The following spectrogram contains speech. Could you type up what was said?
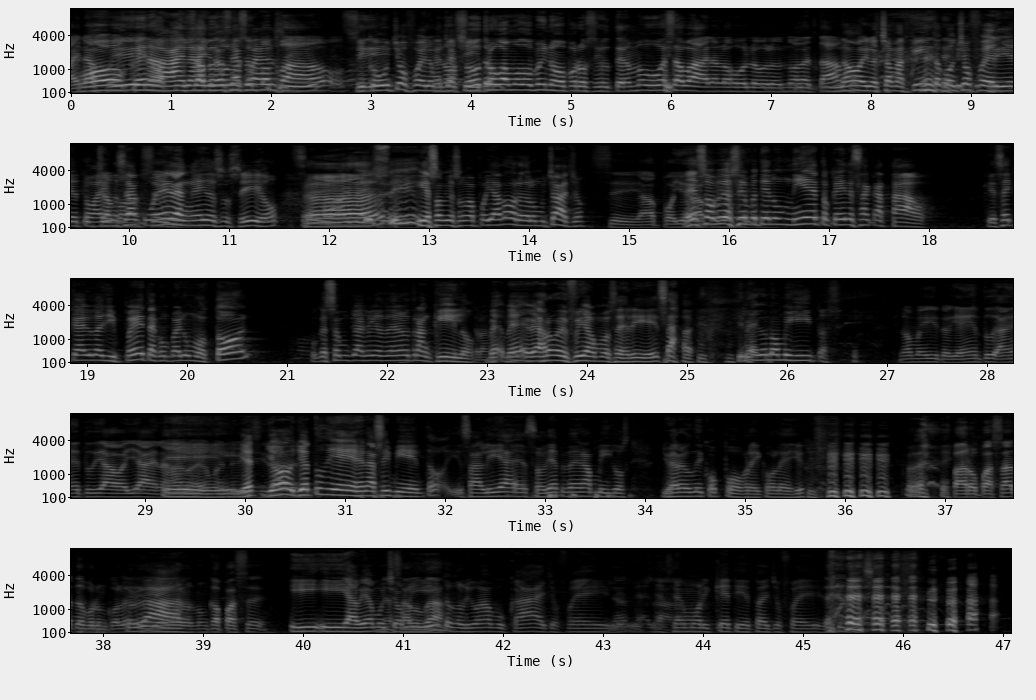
Vaina Oh, fina, tú vaina, y no se acuerdan, empapado, sí. Y con un chofer, los Que muchachitos. nosotros jugamos dominó, pero si tenemos que jugar esa vaina, los, los, los- nos adaptamos. No, y los chamaquitos con chofer y esto. Ahí no se Chama- sí. acuerdan ellos de sus hijos. Ah, sí, y esos viejos son apoyadores de los muchachos. Sí, apoyo. Esos apoyo, viejos sí. siempre tienen un nieto que hay desacatado. Que sé que hay una jipeta, comprarle un motor. Porque ese muchacho hay que tenerlo tranquilo. Ve, Tranquilo. ve- ve a Robert Fría como se ríe, ¿sabes? Tiene unos amiguitos así. No, amiguito, que han, estu- han estudiado allá en la Eh, en yo, yo, estudié en Renacimiento y salía, solía tener amigos. Yo era el único pobre del colegio. Paro pasaste por un colegio, Claro. nunca pasé. y, y había muchos amiguitos que lo iban a buscar, el chofer, le, le- le hacían moriquete y de todo el chofer.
